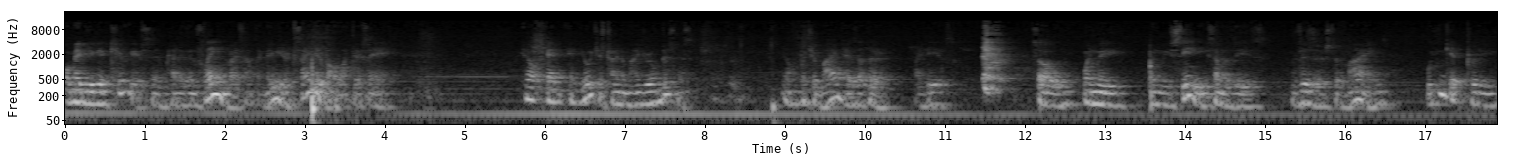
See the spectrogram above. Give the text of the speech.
or maybe you get curious and kind of inflamed by something. Maybe you're excited about what they're saying. You know, and, and you're just trying to mind your own business. You know, but your mind has other ideas. So when we when we see some of these visitors to the mind, we can get pretty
